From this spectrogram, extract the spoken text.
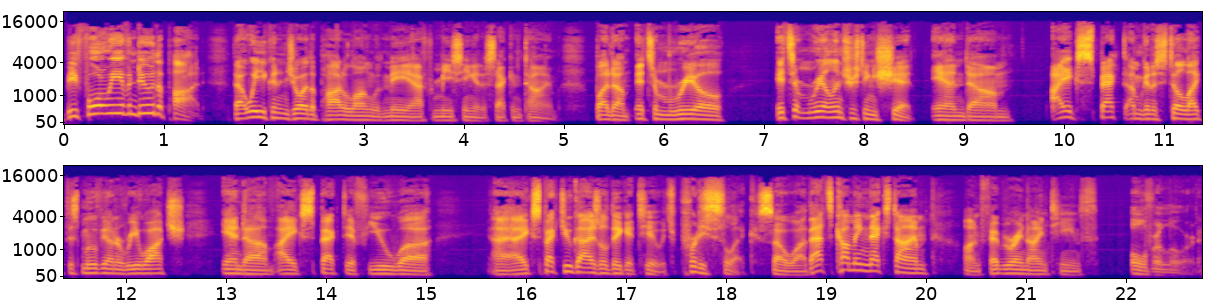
before we even do the pod. That way you can enjoy the pod along with me after me seeing it a second time. But um, it's some real, it's some real interesting shit, and um, I expect I'm going to still like this movie on a rewatch, and um, I expect if you, uh, I expect you guys will dig it too. It's pretty slick. So uh, that's coming next time on February 19th. Overlord.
